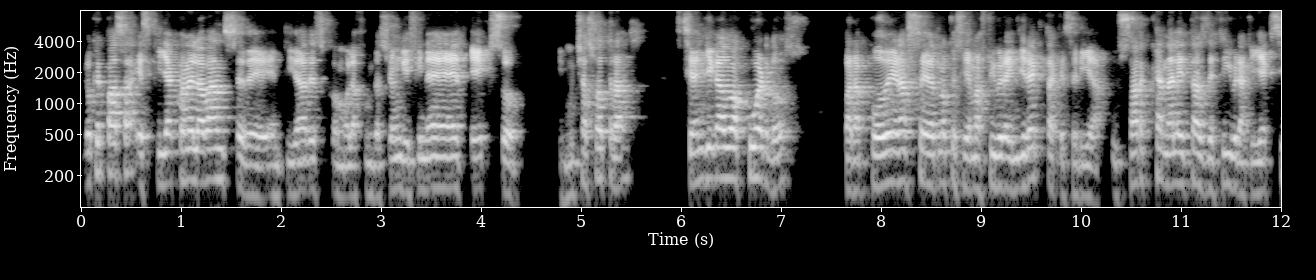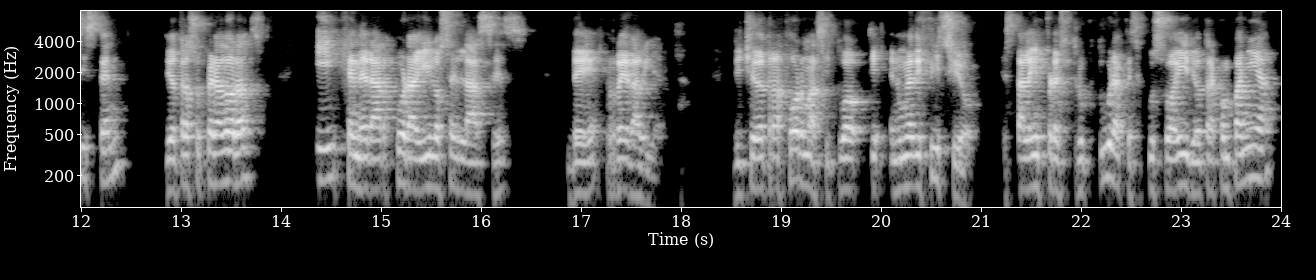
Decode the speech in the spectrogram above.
Lo que pasa es que ya con el avance de entidades como la Fundación Gifinet, EXO y muchas otras, se han llegado a acuerdos para poder hacer lo que se llama fibra indirecta, que sería usar canaletas de fibra que ya existen de otras operadoras y generar por ahí los enlaces de red abierta. Dicho de otra forma, si tú en un edificio está la infraestructura que se puso ahí de otra compañía,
